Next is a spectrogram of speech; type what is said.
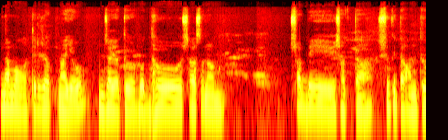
নম ত্রিরত্নায় জয়তু বুদ্ধ শাসনম। সব্বে সত্তা সুখিতা হন্তু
